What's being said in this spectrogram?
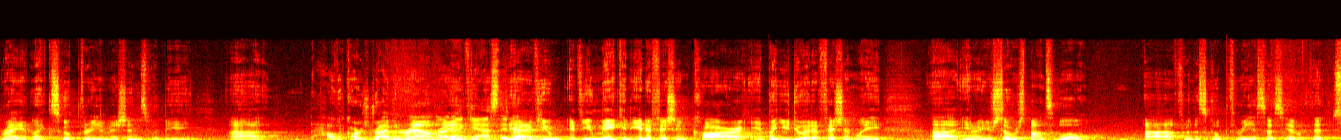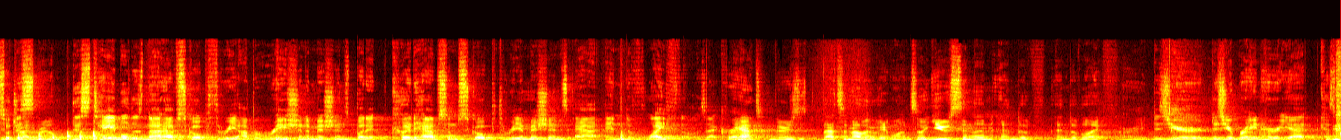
right? Like scope three emissions would be uh, how the car's driving around, right? If you- gas they yeah, burn. if you if you make an inefficient car, but you do it efficiently, uh, you know, you're still responsible uh, for the scope three associated with it. So this, this table does not have scope three operation emissions, but it could have some scope three emissions at end of life though, is that Yeah, correct? there's that's another great one. So use and then end of end of life. All right, does your, does your brain hurt yet? Because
